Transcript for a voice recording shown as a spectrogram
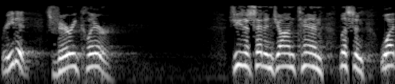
Read it. It's very clear. Jesus said in John 10, listen, what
